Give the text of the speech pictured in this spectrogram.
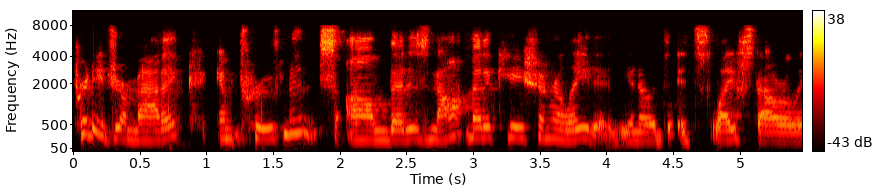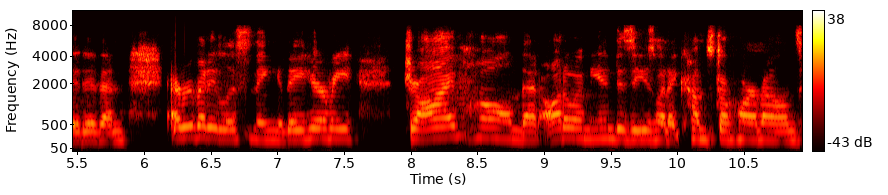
pretty dramatic improvement um, that is not medication related. You know, it's, it's lifestyle related. And everybody listening, they hear me drive home that autoimmune disease when it comes to hormones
